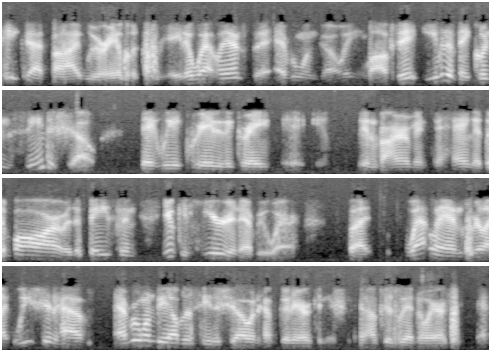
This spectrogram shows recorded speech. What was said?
take that vibe. We were able to create a wetlands that everyone going loved it, even if they couldn't see the show. They, we created a great environment to hang at the bar or the basin. You could hear it everywhere. But wetlands, we're like, we should have everyone be able to see the show and have good air conditioning, know, because we had no air conditioning.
